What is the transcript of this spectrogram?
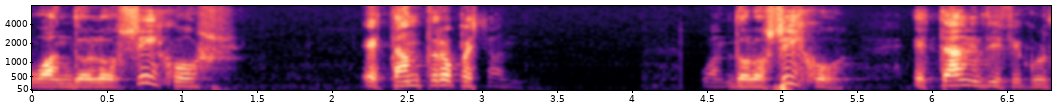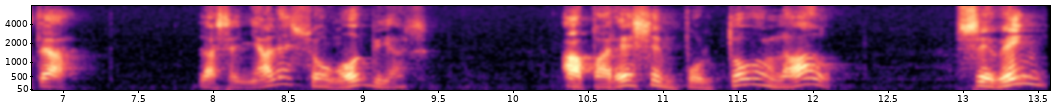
Cuando los hijos están tropezando, cuando los hijos están en dificultad, las señales son obvias, aparecen por todos lados, se ven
